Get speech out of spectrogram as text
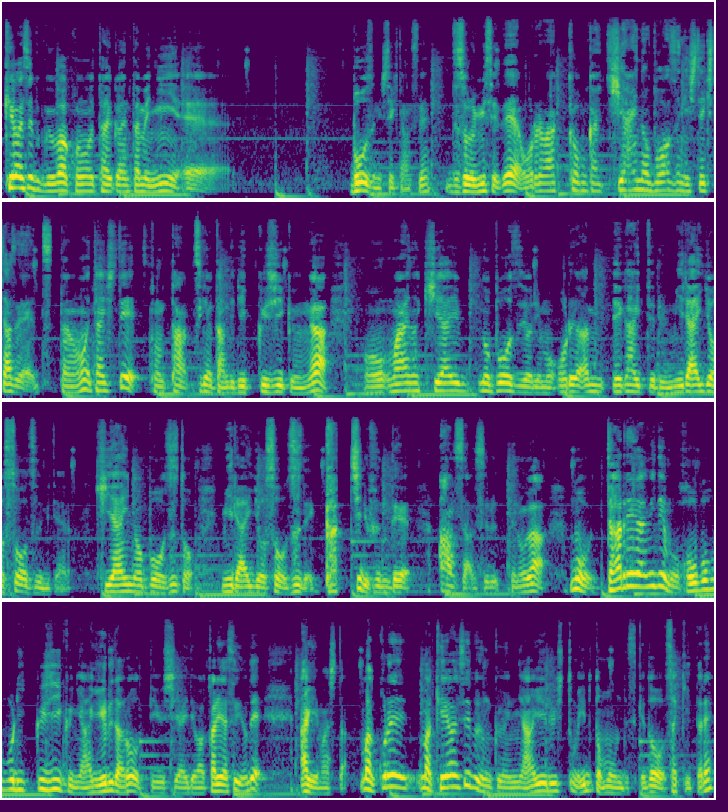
KY7 君はこの大会のために、えー坊主にしてきたんですね。でそれを見せて俺は今回気合の坊主にしてきたぜ。っつったのに対してそのターン次のターンでリック・ジー君がお前の気合の坊主よりも俺は描いてる未来予想図みたいな。気合の坊主と未来予想図でがっちり踏んでアンサーするっていうのがもう誰が見てもほぼほぼリック・ジー君にあげるだろうっていう試合で分かりやすいのであげました。まあこれ、まあ、KY7 君にあげる人もいると思うんですけどさっき言ったね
